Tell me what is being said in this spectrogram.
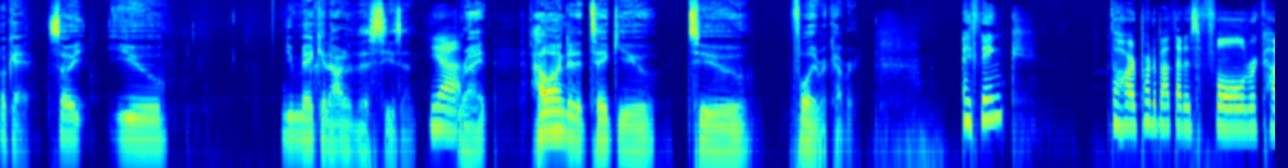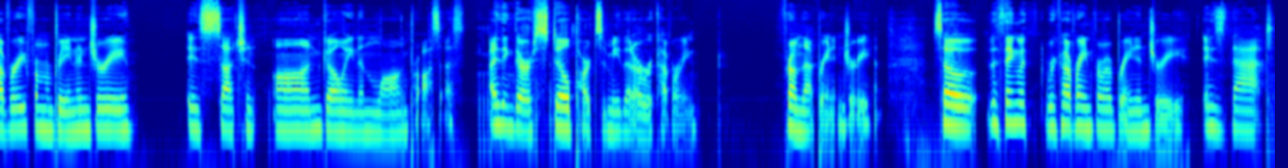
okay. So you you make it out of this season, Yeah. right? How long did it take you to fully recover? I think the hard part about that is full recovery from a brain injury is such an ongoing and long process. I think there are still parts of me that are recovering from that brain injury. So, the thing with recovering from a brain injury is that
